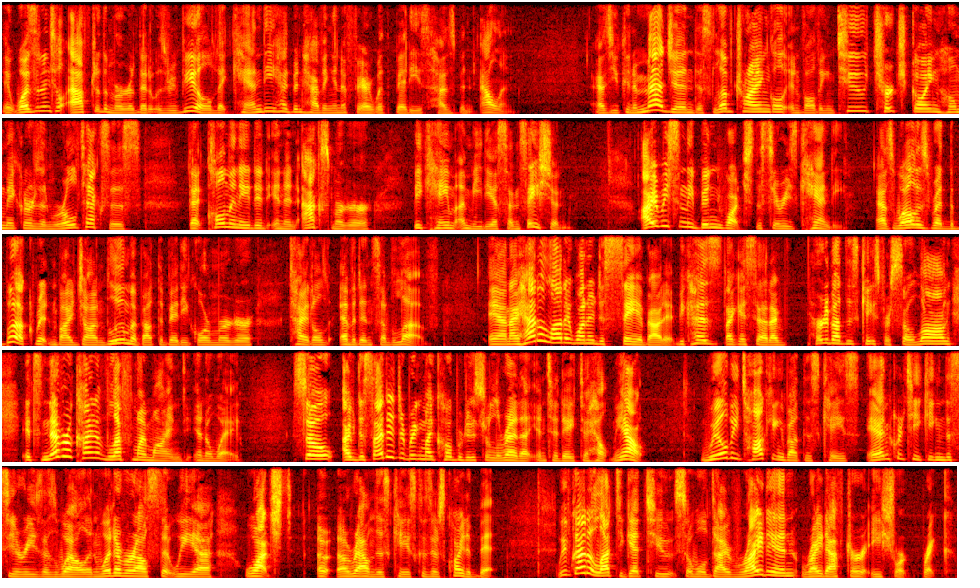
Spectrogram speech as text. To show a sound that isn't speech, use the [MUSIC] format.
It wasn't until after the murder that it was revealed that Candy had been having an affair with Betty's husband, Alan. As you can imagine, this love triangle involving two church going homemakers in rural Texas that culminated in an axe murder became a media sensation. I recently binge watched the series Candy, as well as read the book written by John Bloom about the Betty Gore murder titled Evidence of Love. And I had a lot I wanted to say about it because, like I said, I've heard about this case for so long, it's never kind of left my mind in a way. So I've decided to bring my co producer Lorena in today to help me out. We'll be talking about this case and critiquing the series as well, and whatever else that we uh, watched a- around this case, because there's quite a bit. We've got a lot to get to, so we'll dive right in right after a short break.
